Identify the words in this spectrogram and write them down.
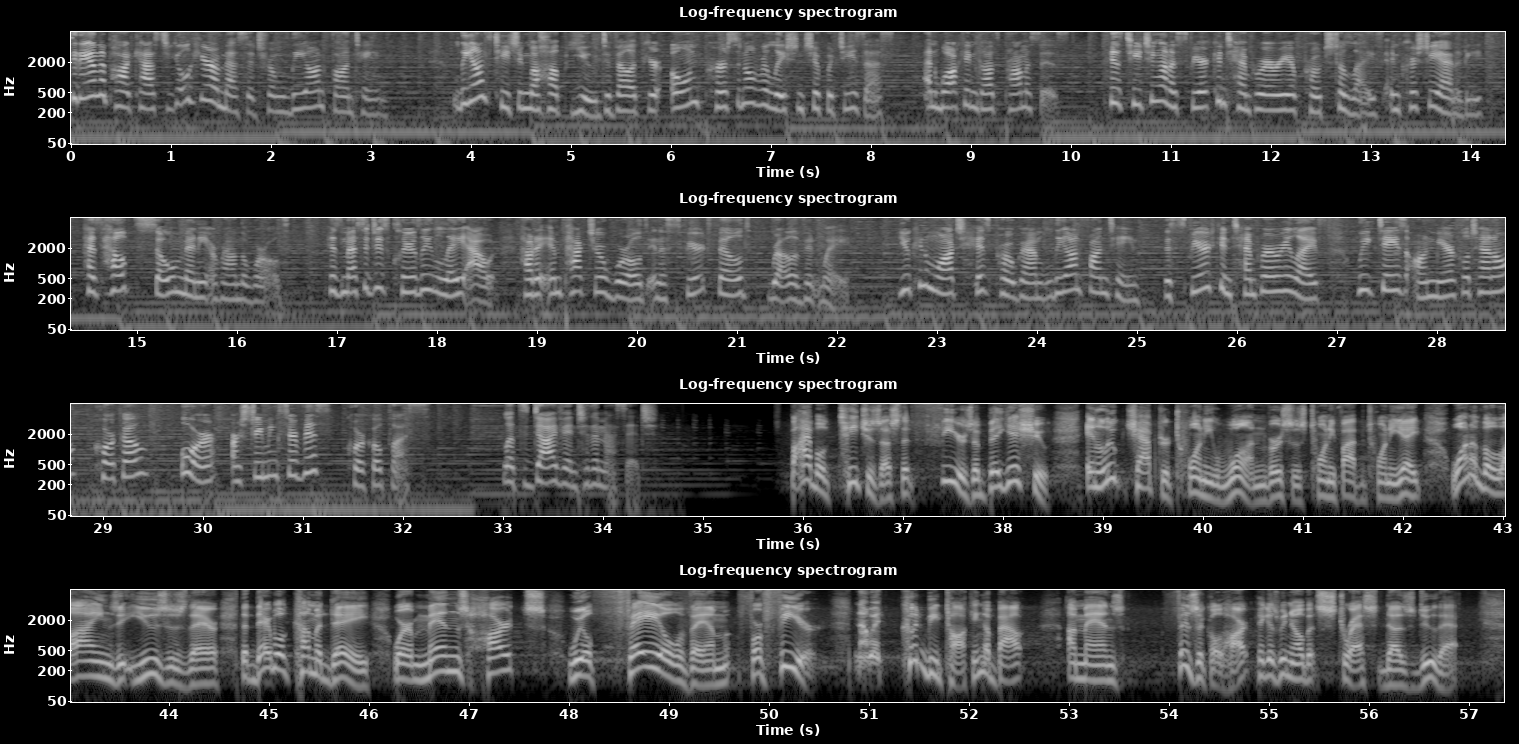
Today on the podcast, you'll hear a message from Leon Fontaine. Leon's teaching will help you develop your own personal relationship with Jesus and walk in God's promises. His teaching on a spirit contemporary approach to life and Christianity has helped so many around the world. His messages clearly lay out how to impact your world in a spirit filled, relevant way. You can watch his program, Leon Fontaine, The Spirit Contemporary Life, weekdays on Miracle Channel, Corco, or our streaming service, Corco Plus. Let's dive into the message. Bible teaches us that fear is a big issue. In Luke chapter 21, verses 25 to 28, one of the lines it uses there that there will come a day where men's hearts will fail them for fear. Now, it could be talking about a man's physical heart because we know that stress does do that.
